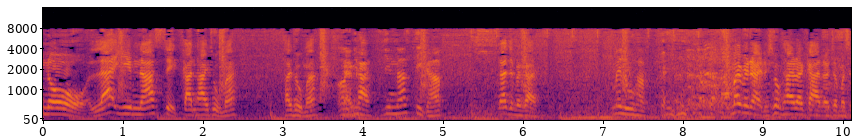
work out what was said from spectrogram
โนและยิมนาสติกการทายถูกไหมทายถูกไหมเอ่แขอนใครยิมนาสติกครับ น่าจะเป็นใคร ไม่รู้ครับ ไม่เป็นไรเดี๋ยวช่วงท้ายรายการเราจะมาเฉ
